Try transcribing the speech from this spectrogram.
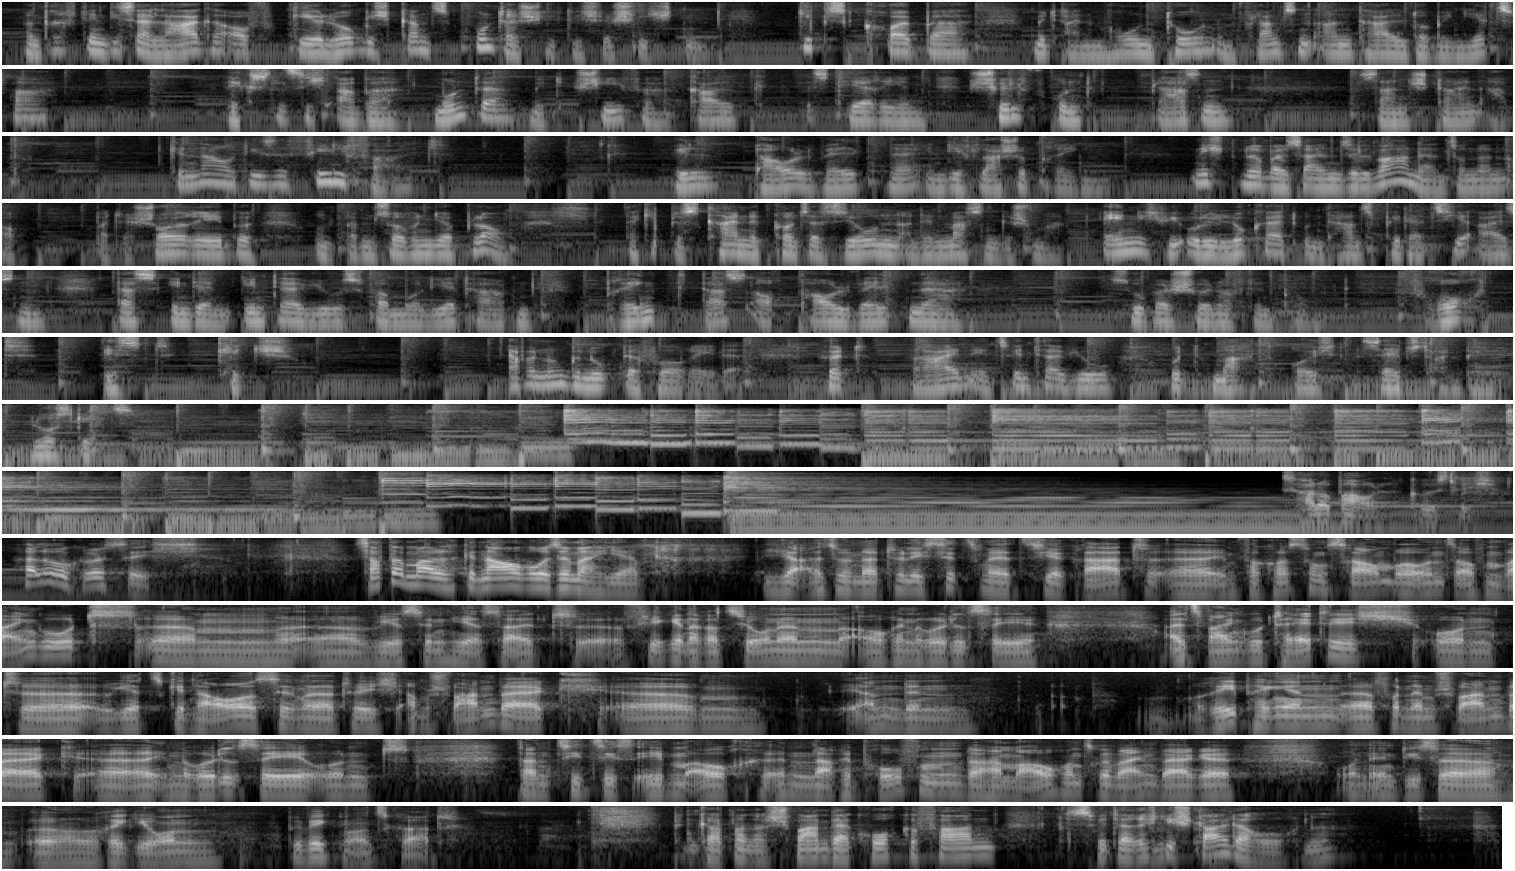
Man trifft in dieser Lage auf geologisch ganz unterschiedliche Schichten. Gipskäuper mit einem hohen Ton- und Pflanzenanteil dominiert zwar, wechselt sich aber munter mit Schiefer, Kalk, Esterien, Schilf und Blasensandstein ab. Genau diese Vielfalt will Paul Weltner in die Flasche bringen. Nicht nur bei seinen Silvanern, sondern auch bei der Scheurebe und beim Sauvignon Blanc. Da gibt es keine Konzessionen an den Massengeschmack. Ähnlich wie Uli Luckert und Hans-Peter Ziereisen das in den Interviews formuliert haben, bringt das auch Paul Weltner super schön auf den Punkt. Frucht ist Kitsch. Aber nun genug der Vorrede. Hört rein ins Interview und macht euch selbst ein Bild. Los geht's. Hallo Paul, grüß dich. Hallo, grüß dich. Sag doch mal genau, wo sind wir hier? Ja, also natürlich sitzen wir jetzt hier gerade äh, im Verkostungsraum bei uns auf dem Weingut. Ähm, äh, wir sind hier seit äh, vier Generationen auch in Rödelsee als Weingut tätig und äh, jetzt genau sind wir natürlich am Schwanberg ähm, an den Rebhängen äh, von dem Schwanberg äh, in Rödelsee und dann zieht sich eben auch nach Iphofen, da haben wir auch unsere Weinberge und in dieser Region bewegen wir uns gerade. Ich bin gerade mal nach Schwanberg hochgefahren. Das wird ja richtig steil da hoch, ne?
